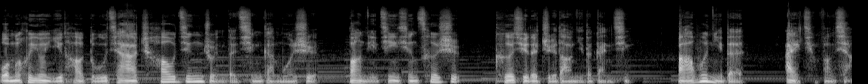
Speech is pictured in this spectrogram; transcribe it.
我们会用一套独家超精准的情感模式帮你进行测试科学的指导你的感情把握你的爱情方向。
